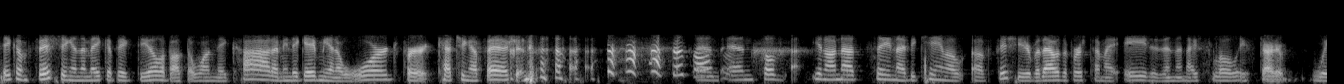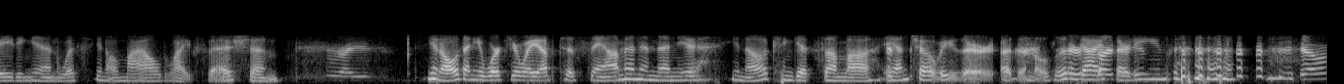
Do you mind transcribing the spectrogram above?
take them fishing and then make a big deal about the one they caught. I mean, they gave me an award for catching a fish and awesome. and and so you know, I'm not saying I became a, a fish eater, but that was the first time I ate it, and then I slowly started wading in with you know mild white fish and right. You know, then you work your way up to salmon, and then you, you know, can get some uh anchovies or uh, then those little guy sardines. sardines. yeah.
